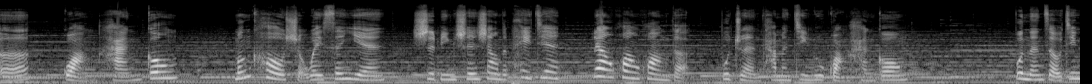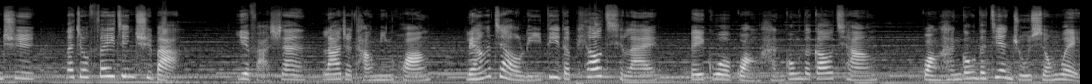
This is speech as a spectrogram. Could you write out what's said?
额“广寒宫”。门口守卫森严，士兵身上的佩剑亮晃晃的，不准他们进入广寒宫。不能走进去，那就飞进去吧。叶法善拉着唐明皇，两脚离地的飘起来。飞过广寒宫的高墙，广寒宫的建筑雄伟，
